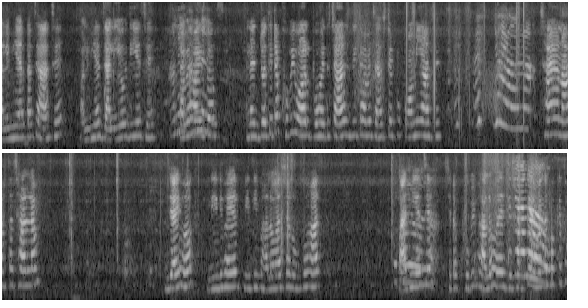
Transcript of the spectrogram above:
অলিভিয়ার কাছে আছে। অলিভিয়া জ্বালিয়েও দিয়েছে। তবে হয়তো মানে জ্যোতিটা খুবই অল্প হয়তো চার্জ দিতে হবে চার্জটা একটু কমই আছে। ছায়া নাস্তা ছাড়লাম। যাই হোক দিদি ভাইয়ের প্রীতি ভালোবাসার উপহার পাঠিয়েছে। সেটা খুবই ভালো হয়েছে। সত্যি আমাদের পক্ষে তো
